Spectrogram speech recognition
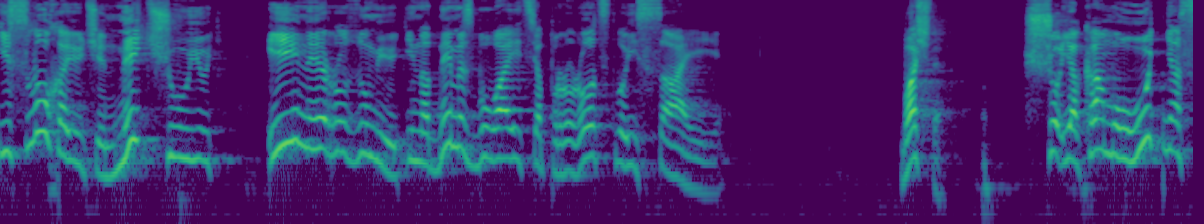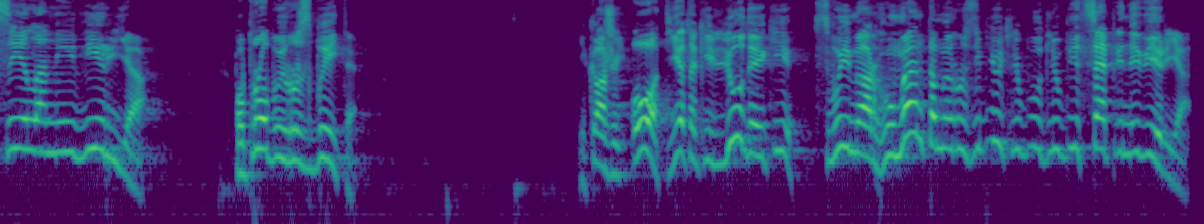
і слухаючи, не чують, і не розуміють. І над ними збувається пророцтво Ісаїї. Бачите, що яка могутня сила невір'я. Попробуй розбийте. І кажуть, от, є такі люди, які своїми аргументами розіб'ють любу, любі цепі невір'я.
